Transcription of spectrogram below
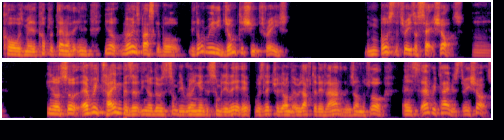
call was made a couple of times. I think you know, women's basketball they don't really jump to shoot threes. Most of the threes are set shots. Mm. You know, so every time there's a you know there was somebody running into somebody late, it was literally on. It was after they landed, it was on the floor, and it's every time it's three shots.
